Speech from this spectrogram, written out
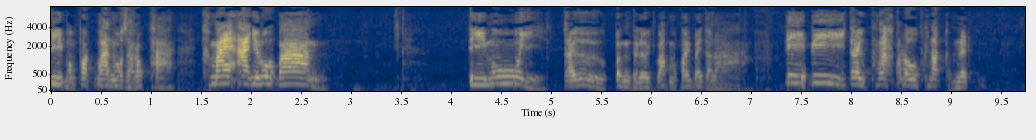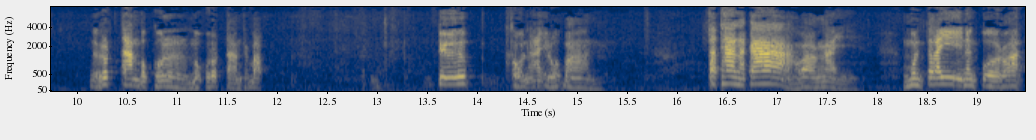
ទីបំផុតបានមកសរុបថាខ្មែរអាចរស់បាន ទី1ត្រូវពឹងទៅលើច្បាប់23ដុល្លារទី2ត្រូវផ្លាស់ប្ដូរផ្នត់គំនិតរត់តាមបុគ្គលមករត់តាមច្បាប់ទើបកូនអាចរស់បានស្ថានភាពរាល់ថ្ងៃមន្ត្រីនិងពលរដ្ឋ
